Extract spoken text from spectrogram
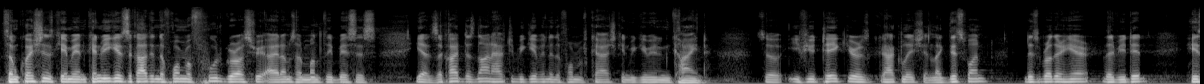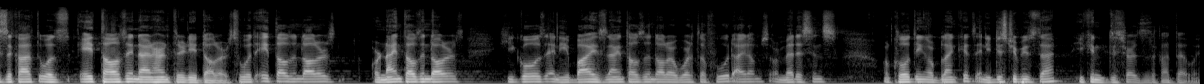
Some questions came in. Can we give zakat in the form of food, grocery items on monthly basis? Yeah, zakat does not have to be given in the form of cash, can be given in kind. So if you take your calculation, like this one, this brother here that we did, his zakat was $8,938. So with $8,000 or $9,000, he goes and he buys $9,000 worth of food items or medicines or clothing or blankets and he distributes that. He can discharge the zakat that way.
